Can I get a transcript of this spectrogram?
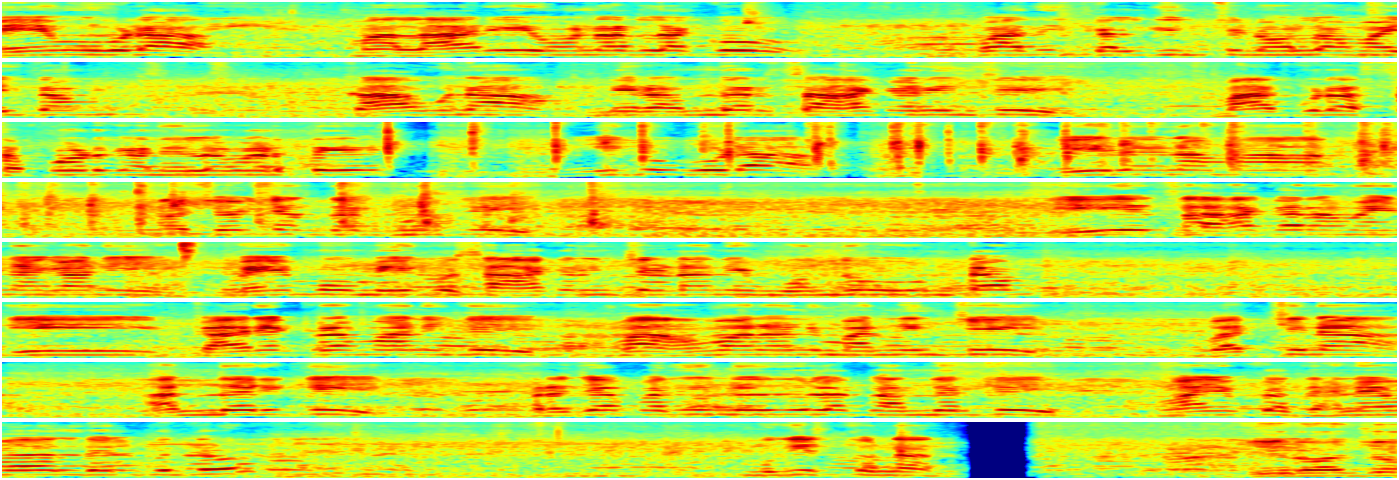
మేము కూడా మా లారీ ఓనర్లకు ఉపాధి కలిగించిన వాళ్ళం అవుతాం కావున మీరందరూ సహకరించి మాకు కూడా సపోర్ట్గా నిలబడితే మీకు కూడా ఏదైనా మా అసోసియేషన్ తరఫు నుంచి ఏ సహకారమైనా కానీ మేము మీకు సహకరించడానికి ముందు ఉంటాం. ఈ కార్యక్రమానికి మా ఆహ్వానాన్ని మన్నించి వచ్చిన అందరికీ ప్రజాప్రతినిధులకు అందరికీ మా యొక్క ధన్యవాదాలు తెలుపుతూ ముగిస్తున్నాను. ఈరోజు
